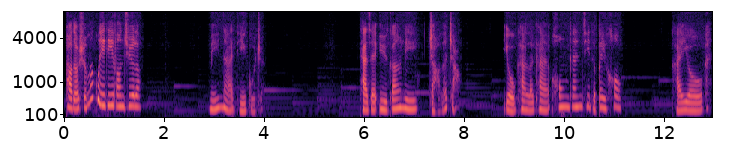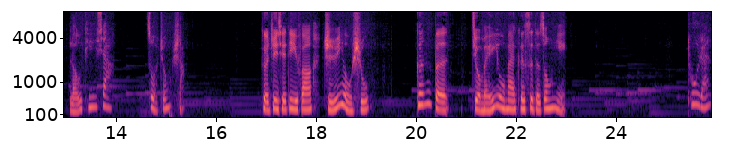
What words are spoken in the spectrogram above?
跑到什么鬼地方去了？米娜嘀咕着。他在浴缸里找了找，又看了看烘干机的背后，还有楼梯下、座钟上。可这些地方只有书，根本就没有麦克斯的踪影。突然，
